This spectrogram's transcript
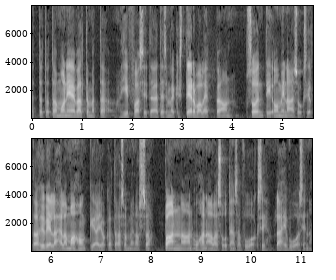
Että tota, moni ei välttämättä hiffaa sitä, että esimerkiksi tervaleppä on sointi-ominaisuuksiltaan hyvin lähellä mahonkia, joka taas on menossa pannaan uhanalaisuutensa vuoksi lähivuosina.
